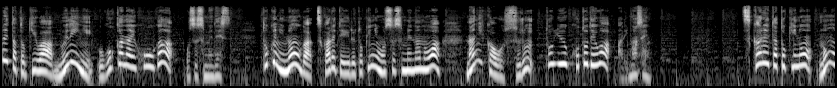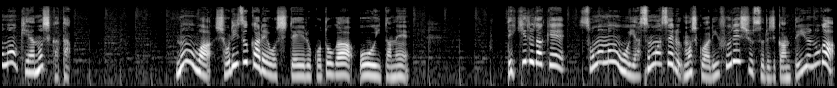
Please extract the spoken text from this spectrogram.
れた時は無理に動かない方がおすすめです。特に脳が疲れている時におすすめなのは何かをするということではありません。疲れた時の脳のケアの仕方。脳は処理疲れをしていることが多いためできるだけその脳を休ませるもしくはリフレッシュする時間っていうのが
